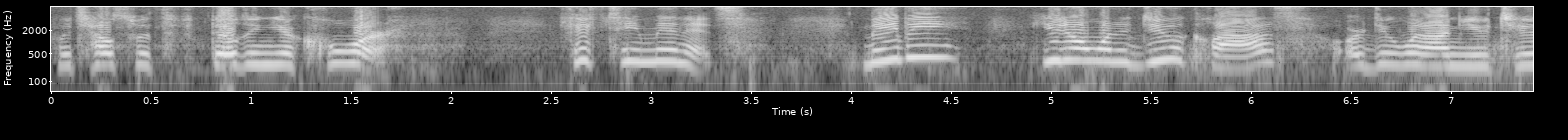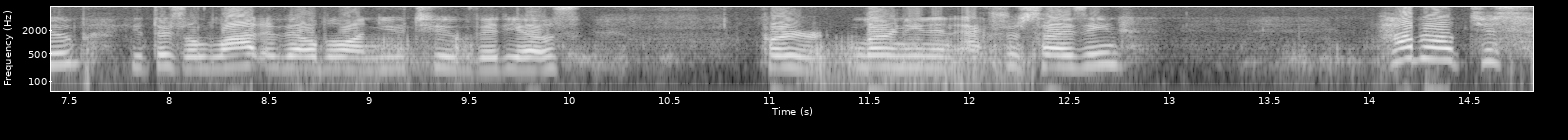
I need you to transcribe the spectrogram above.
which helps with building your core. 15 minutes. Maybe you don't want to do a class or do one on YouTube, there's a lot available on YouTube videos for learning and exercising. How about just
